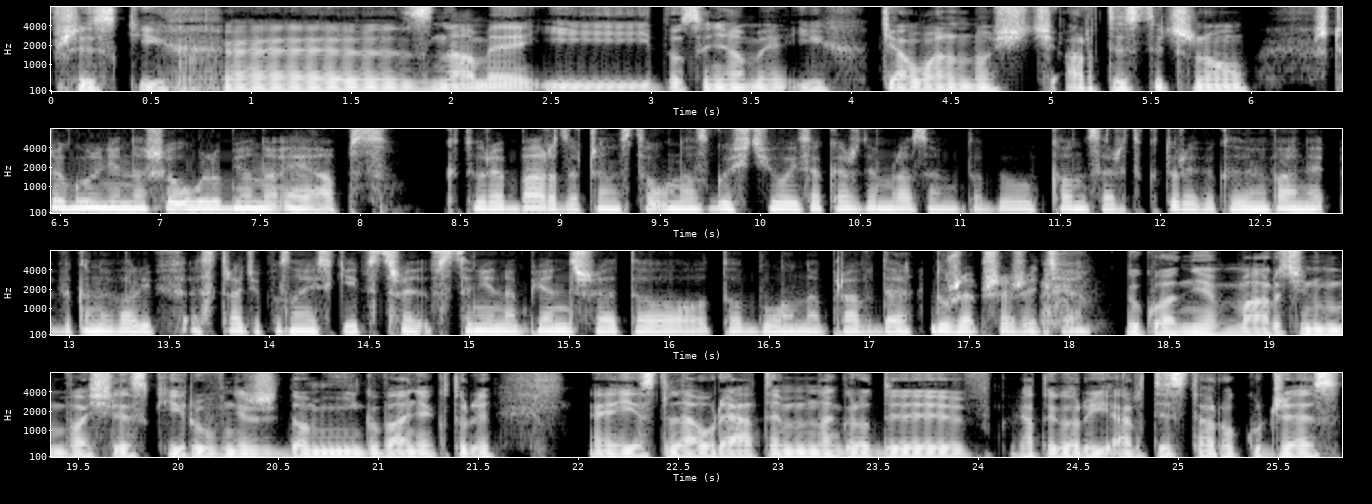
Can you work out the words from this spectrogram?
Wszystkich e, znamy i doceniamy ich działalność artystyczną. Szczególnie nasze ulubione EAPS które bardzo często u nas gościło i za każdym razem to był koncert, który wykonywany, wykonywali w Estradzie Poznańskiej w scenie na piętrze, to, to było naprawdę duże przeżycie. Dokładnie. Marcin Wasilewski, również Dominik Wania, który e, jest laureatem nagrody w kategorii Artysta Roku Jazz.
